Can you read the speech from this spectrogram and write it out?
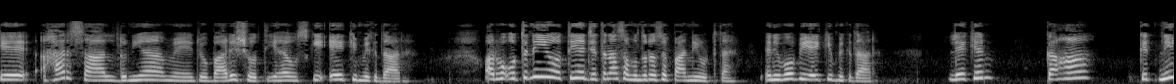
کہ ہر سال دنیا میں جو بارش ہوتی ہے اس کی ایک ہی مقدار ہے اور وہ اتنی ہی ہوتی ہے جتنا سمندروں سے پانی اٹھتا ہے یعنی وہ بھی ایک ہی مقدار لیکن کہاں کتنی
